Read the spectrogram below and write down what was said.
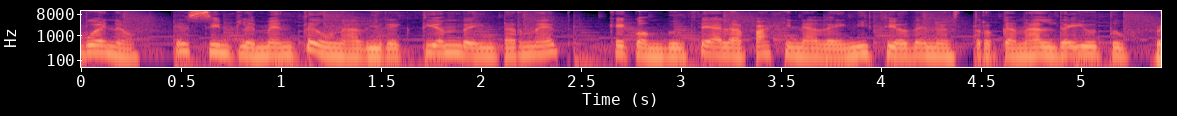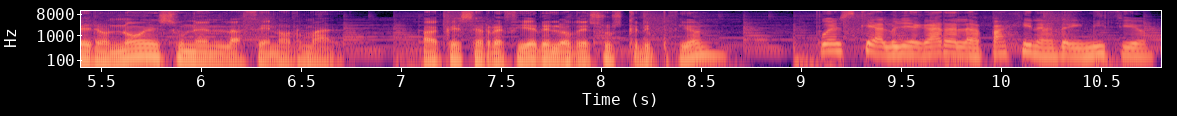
Bueno, es simplemente una dirección de internet que conduce a la página de inicio de nuestro canal de YouTube. Pero no es un enlace normal. ¿A qué se refiere lo de suscripción? Pues que al llegar a la página de inicio,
